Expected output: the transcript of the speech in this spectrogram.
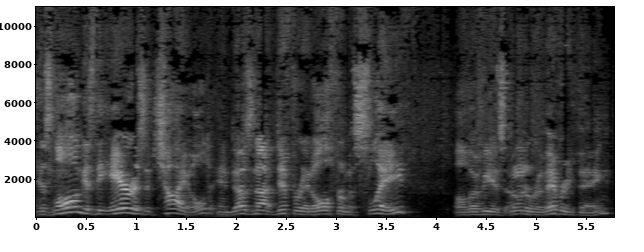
as long as the heir is a child and does not differ at all from a slave, although he is owner of everything,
